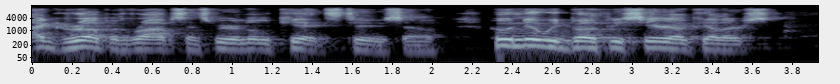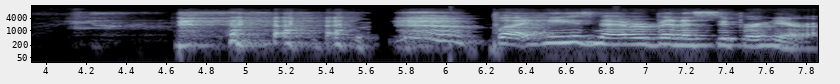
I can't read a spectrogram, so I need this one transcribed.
I grew up with Rob since we were little kids too. So who knew we'd both be serial killers? But he's never been a superhero.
